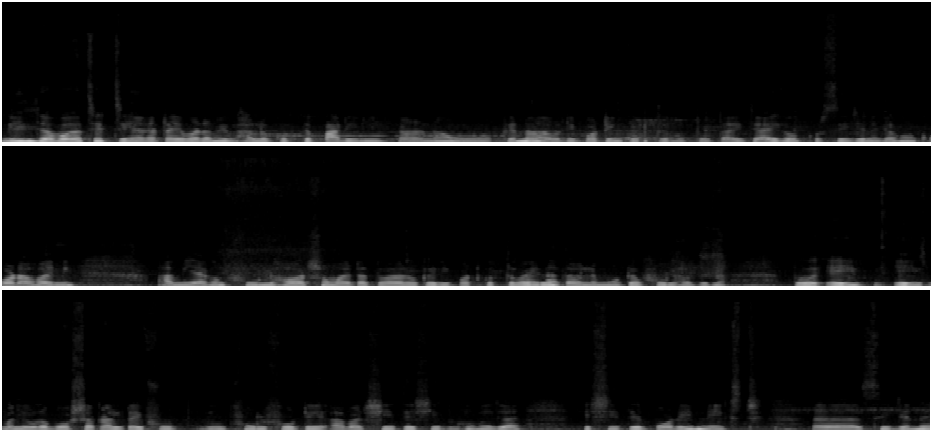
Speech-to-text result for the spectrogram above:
নীল জবা গাছের চেহারাটা এবার আমি ভালো করতে পারিনি কারণ ওকে না রিপোর্টিং করতে হতো। তাই যাই হোক সিজনে যখন করা হয়নি আমি এখন ফুল হওয়ার সময়টা তো আর ওকে রিপোর্ট করতে পারি না, তাহলে মোটেও ফুল হবে না। তো এই এই মানে ওরা বর্ষাকালটাই ফুট, ফুল ফোটে, আবার শীতে শীত ঘুমে যায়। এই শীতের পরেই নেক্সট সিজনে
